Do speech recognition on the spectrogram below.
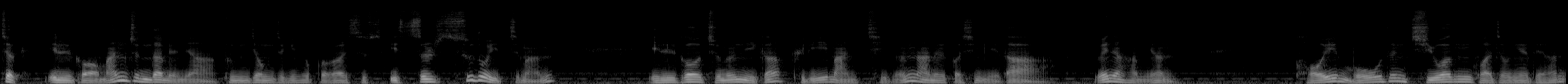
즉 읽어만 준다면야 긍정적인 효과가 있을 수도 있지만 읽어주는 이가 그리 많지는 않을 것입니다. 왜냐하면 거의 모든 지원 과정에 대한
